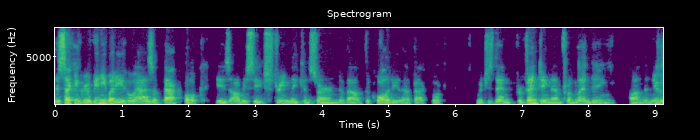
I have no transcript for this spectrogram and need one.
The second group, anybody who has a back book is obviously extremely concerned about the quality of that back book, which is then preventing them from lending on the new,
